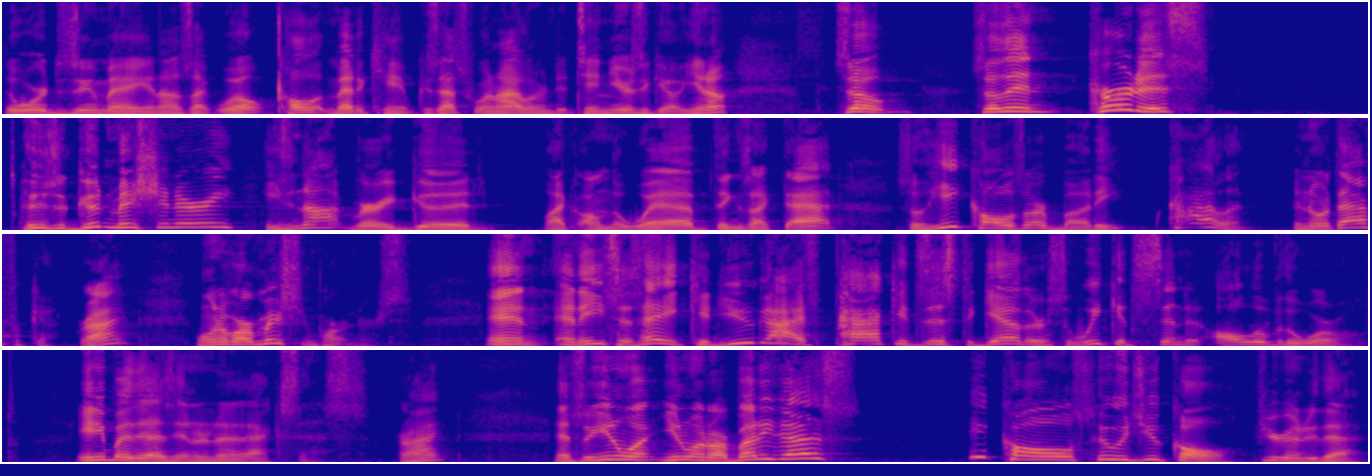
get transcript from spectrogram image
the word Zume, and I was like, well, call it Metacamp because that's when I learned it 10 years ago, you know? So, so then Curtis, who's a good missionary, he's not very good like on the web, things like that. So he calls our buddy Kylan in North Africa, right? One of our mission partners. And, and he says, hey, could you guys package this together so we could send it all over the world? Anybody that has internet access, right? And so you know what? You know what our buddy does? He calls, who would you call if you're to do that?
